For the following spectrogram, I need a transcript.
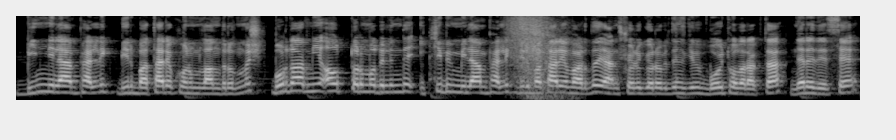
1000 miliamperlik bir batarya konumlandırılmış. Burada Mi Outdoor modelinde 2000 miliamperlik bir batarya vardı. Yani şöyle görebildiğiniz gibi boyut olarak da neredeyse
